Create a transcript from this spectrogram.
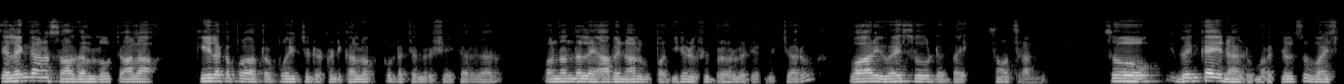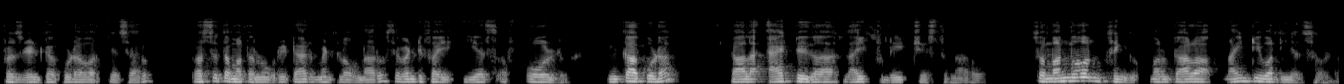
తెలంగాణ సాధనలో చాలా కీలక పాత్ర పోయించినటువంటి కల్వకుంట చంద్రశేఖర్ గారు పంతొమ్మిది వందల యాభై నాలుగు పదిహేడు ఫిబ్రవరిలో జన్మించారు. వారి వయసు డెబ్బై సంవత్సరాలు. సో వెంకయ్య నాయుడు మనకు తెలుసు వైస్ ప్రెసిడెంట్గా కూడా వర్క్ చేశారు. ప్రస్తుతం అతను రిటైర్మెంట్లో ఉన్నారు. Seventy five years of old. ఇంకా కూడా చాలా యాక్టివ్గా లైఫ్ లీడ్ చేస్తున్నారు. సో మన్మోహన్ సింగ్ మనం చాలా ninety one years old.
